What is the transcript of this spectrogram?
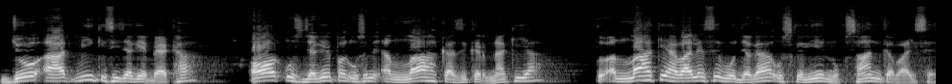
جو آدمی کسی جگہ بیٹھا اور اس جگہ پر اس نے اللہ کا ذکر نہ کیا، تو اللہ کے حوالے سے وہ جگہ اس کے لیے نقصان کا باعث ہے۔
